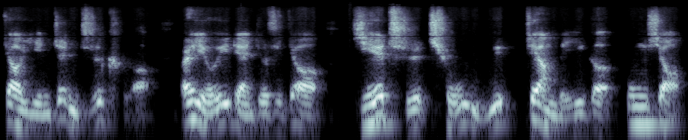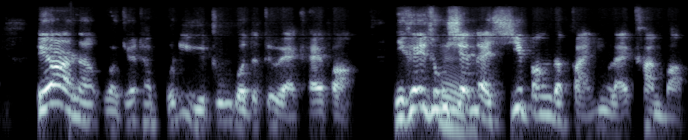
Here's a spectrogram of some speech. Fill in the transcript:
叫饮鸩止渴，而有一点就是叫。劫持求鱼这样的一个功效。第二呢，我觉得它不利于中国的对外开放。你可以从现在西方的反应来看吧。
